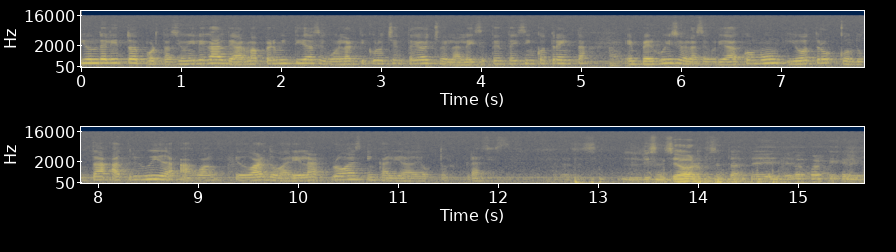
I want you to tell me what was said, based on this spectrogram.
y un delito de portación ilegal de arma permitida según el artículo 88 de la ley 7530 en perjuicio de la seguridad común y otro conducta atribuida a Juan Eduardo Varela Rojas en calidad de autor. Gracias. Gracias. Licenciado representante de la parte que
